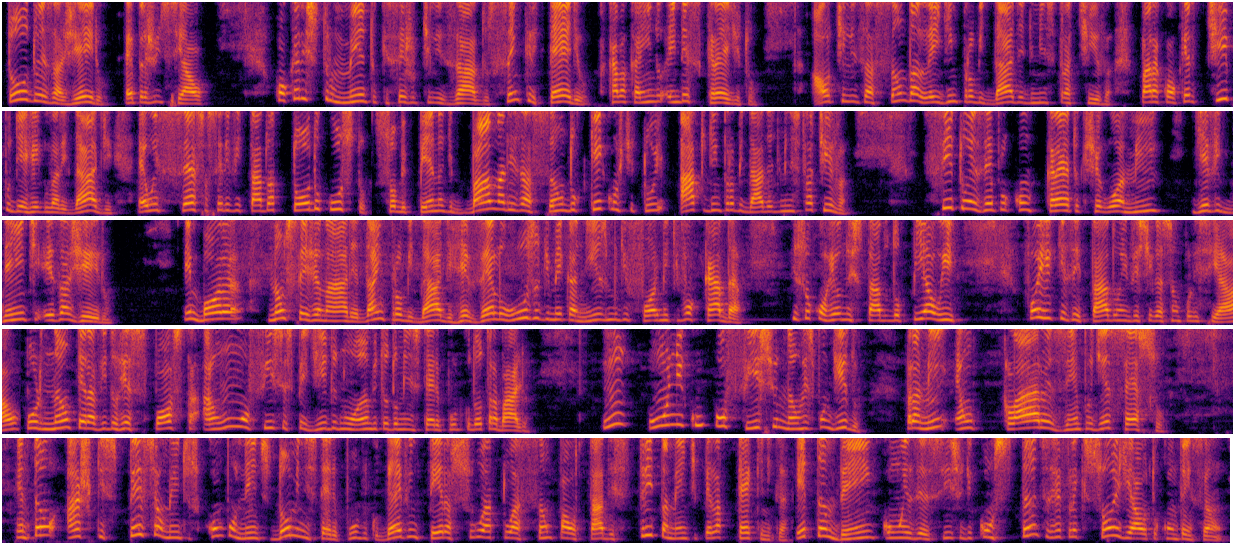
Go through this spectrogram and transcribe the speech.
Todo exagero é prejudicial Qualquer instrumento que seja utilizado sem critério acaba caindo em descrédito. A utilização da lei de improbidade administrativa para qualquer tipo de irregularidade é um excesso a ser evitado a todo custo, sob pena de banalização do que constitui ato de improbidade administrativa. Cito um exemplo concreto que chegou a mim de evidente exagero. Embora não seja na área da improbidade, revela o uso de mecanismo de forma equivocada. Isso ocorreu no estado do Piauí. Foi requisitado uma investigação policial por não ter havido resposta a um ofício expedido no âmbito do Ministério Público do Trabalho. Um único ofício não respondido. Para mim, é um claro exemplo de excesso. Então, acho que especialmente os componentes do Ministério Público devem ter a sua atuação pautada estritamente pela técnica e também com o exercício de constantes reflexões de autocontenção.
